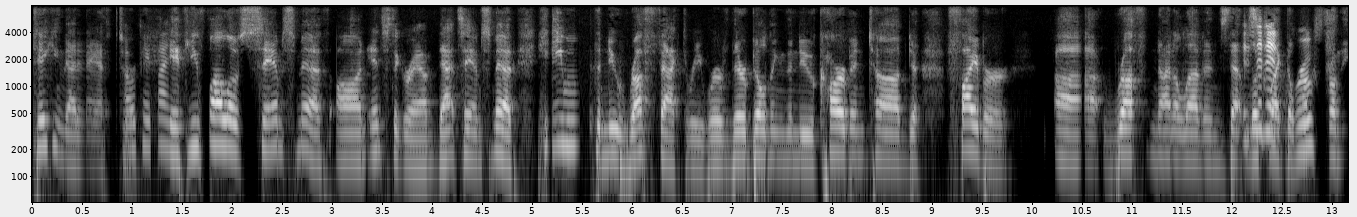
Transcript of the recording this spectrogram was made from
taking that answer. Okay, fine. If you follow Sam Smith on Instagram, that Sam Smith, he was the new Rough Factory where they're building the new carbon tubbed fiber uh, rough 911s that Isn't look like the roof? ones from the.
